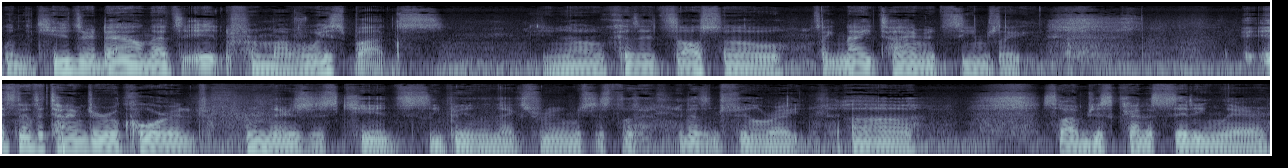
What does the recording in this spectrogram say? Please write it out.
when the kids are down, that's it from my voice box. You know, because it's also, it's like nighttime, it seems like it's not the time to record when there's just kids sleeping in the next room. It's just, it doesn't feel right. Uh, so I'm just kind of sitting there,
